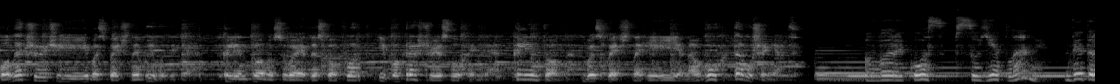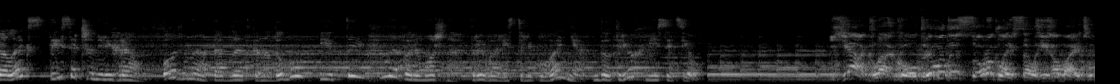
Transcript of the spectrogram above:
полегшуючи її безпечне виведення. Клінтон усуває дискомфорт і покращує слухання. Клінтон безпечна гігієна вух та вушенят. Варикоз псує плани. Детралекс 1000 мг. Одна таблетка на добу, і ти непереможна. Тривалість лікування до трьох місяців. Як легко отримати 40 лайфстайл гігабайтів?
